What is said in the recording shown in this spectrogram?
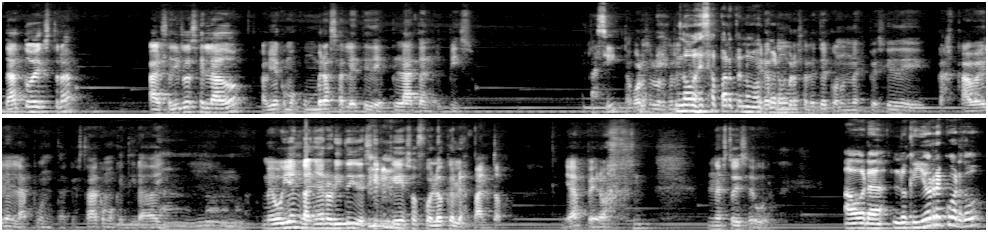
Dato extra, al salir de ese lado había como un brazalete de plata en el piso. ¿Ah, sí? ¿Te acuerdas del brazalete? No, esa parte no me acuerdo. Era un brazalete con una especie de cascabel en la punta que estaba como que tirado ahí. Ah, no, no. Me voy a engañar ahorita y decir que eso fue lo que lo espantó. ¿Ya? Pero no estoy seguro. Ahora, lo que yo recuerdo,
